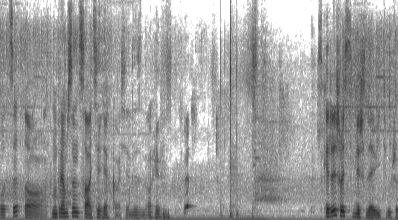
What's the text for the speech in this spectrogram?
Оце так. Ну прям сенсація якась, я не знаю. Скажи щось смішне, Вітюша.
